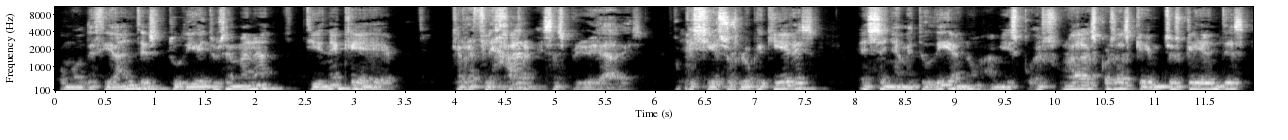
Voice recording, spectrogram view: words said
como decía antes, tu día y tu semana tiene que, que reflejar esas prioridades. Porque si eso es lo que quieres, enséñame tu día, ¿no? A mí es una de las cosas que muchos clientes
